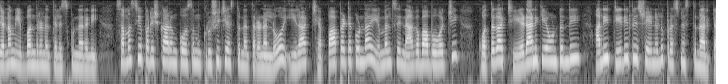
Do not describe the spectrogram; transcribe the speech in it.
జనం ఇబ్బందులను తెలుసుకున్నారని సమస్య పరిష్కారం కోసం కృషి చేస్తున్న తరుణంలో ఇలా చెప్పా పెట్టకుండా ఎమ్మెల్సీ నాగబాబు వచ్చి కొత్తగా చేయడానికే ఉంటుంది అని టీడీపీ శ్రేణులు ప్రశ్నిస్తున్నారట.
